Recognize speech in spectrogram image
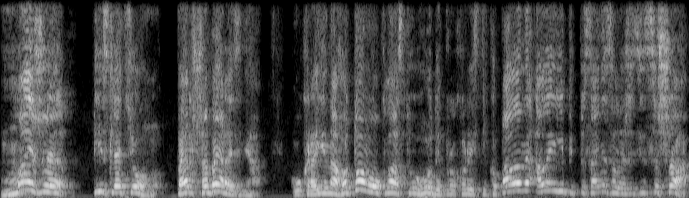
Майже після цього, 1 березня, Україна готова укласти угоди про корисні копалини, але її підписання залежить від США.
